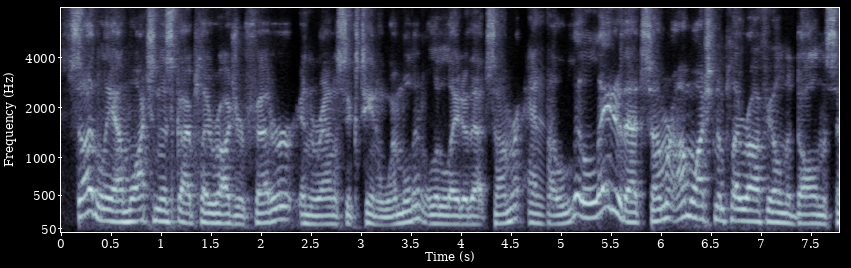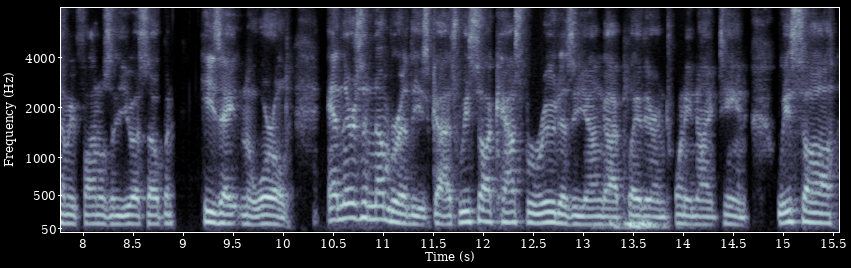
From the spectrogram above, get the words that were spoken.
suddenly I'm watching this guy play Roger Federer in the round of 16 in Wimbledon a little later that summer. And a little later that summer, I'm watching him play Rafael Nadal in the semifinals of the US Open he's eight in the world. And there's a number of these guys. We saw Casper Ruud as a young guy play there in 2019. We saw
